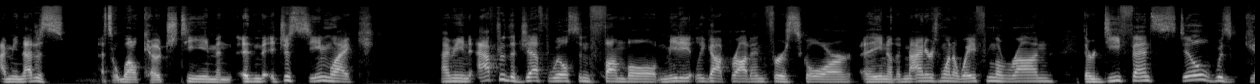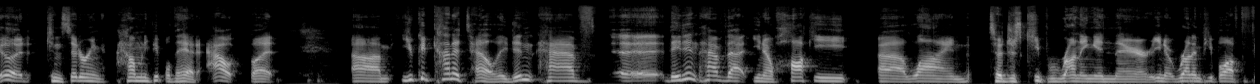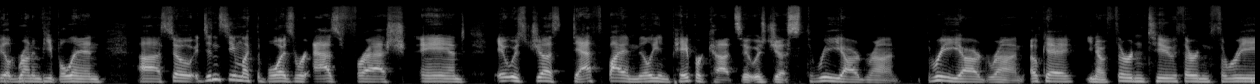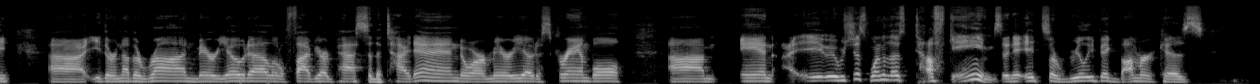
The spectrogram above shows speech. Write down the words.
I mean, that is that's a well coached team, and, and it just seemed like. I mean, after the Jeff Wilson fumble, immediately got brought in for a score. Uh, you know, the Niners went away from the run. Their defense still was good considering how many people they had out, but um, you could kind of tell they didn't have uh, they didn't have that you know hockey uh, line to just keep running in there, you know, running people off the field, running people in. Uh, so it didn't seem like the boys were as fresh, and it was just death by a million paper cuts. It was just three yard run, three yard run. Okay, you know, third and two, third and three, uh, either another run, Mariota, a little five yard pass to the tight end, or Mariota scramble. Um, and it, was just one of those tough games. And it, it's a really big bummer because,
